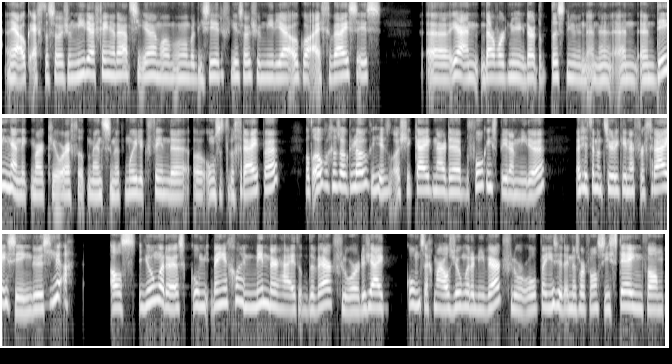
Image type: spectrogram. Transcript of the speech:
en ja, ook echt de social media generatie, ja, mo- mobiliseren via social media, ook wel eigenwijs is. Eh, ja, en daar wordt nu, daar, dat is nu een, een, een, een ding. En ik merk heel erg dat mensen het moeilijk vinden eh, om ze te begrijpen. Wat overigens ook logisch is, als je kijkt naar de bevolkingspyramide, wij zitten natuurlijk in een vergrijzing. Dus ja. als jongere kom, ben je gewoon een minderheid op de werkvloer. Dus jij komt zeg maar als jongere die werkvloer op en je zit in een soort van systeem van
